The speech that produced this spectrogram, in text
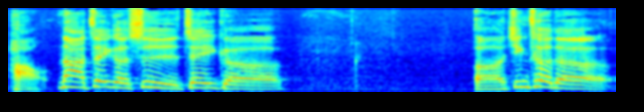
好，那这个是这个呃金策的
